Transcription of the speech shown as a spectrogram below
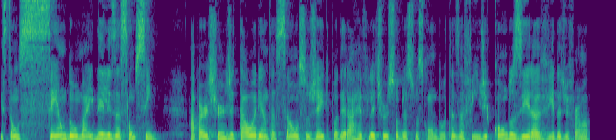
estão sendo uma idealização, sim, a partir de tal orientação, o sujeito poderá refletir sobre as suas condutas a fim de conduzir a vida de forma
